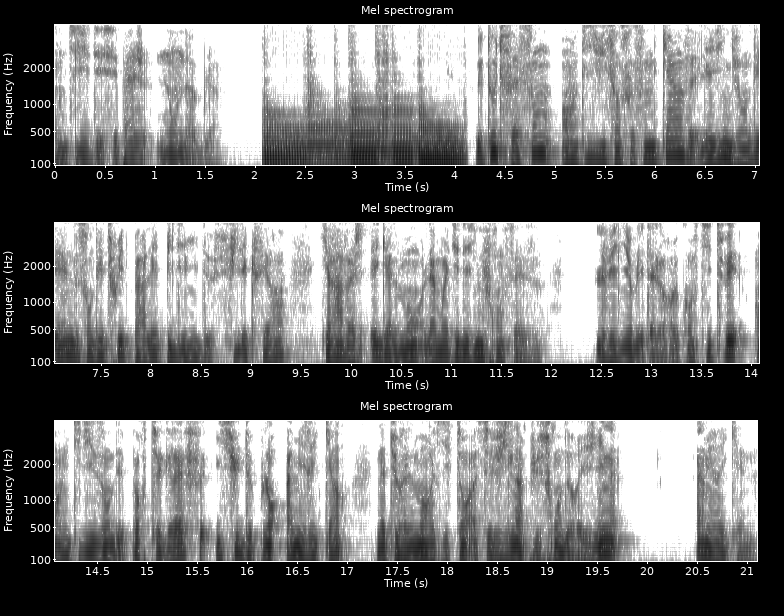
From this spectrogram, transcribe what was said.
on utilise des cépages non nobles. De toute façon, en 1875, les vignes vendéennes sont détruites par l'épidémie de phylloxéra qui ravage également la moitié des vignes françaises. Le vignoble est alors reconstitué en utilisant des porte-greffes issus de plants américains, naturellement résistants à ce vilain puceron d'origine américaine.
